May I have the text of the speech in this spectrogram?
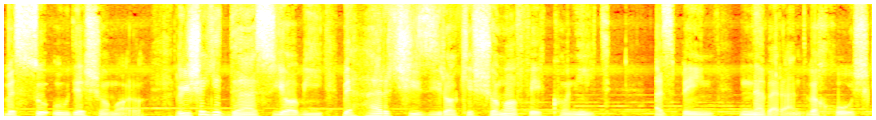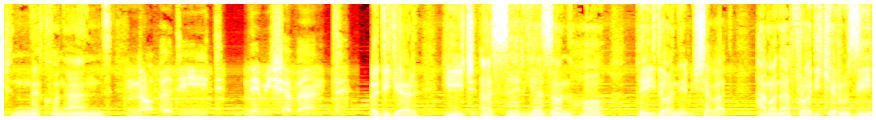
و سعود شما را ریشه دستیابی به هر چیزی را که شما فکر کنید از بین نبرند و خشک نکنند ناپدید نمی شوند و دیگر هیچ اثری از آنها پیدا نمی شود همان افرادی که روزی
